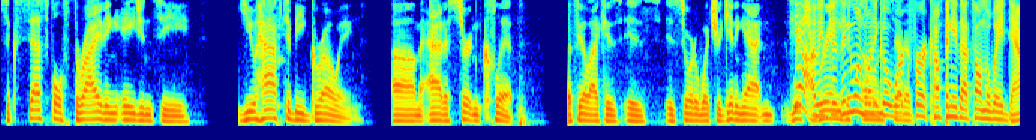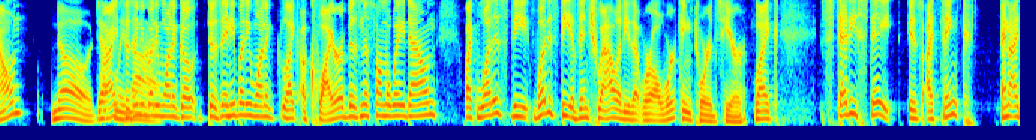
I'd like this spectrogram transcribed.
successful, thriving agency, you have to be growing um, at a certain clip. I feel like is is is sort of what you're getting at. And yeah, I mean, does anyone want to go work of, for a company that's on the way down? No, definitely. Right? Does not. anybody want to go? Does anybody want to like acquire a business on the way down? Like, what is the what is the eventuality that we're all working towards here? Like, steady state is, I think, and I,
